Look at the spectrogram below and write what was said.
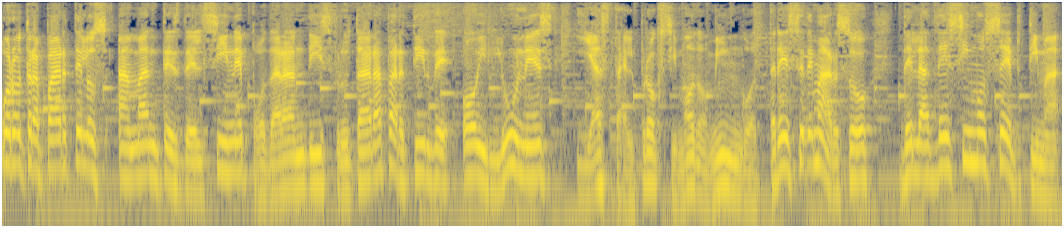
Por otra parte, los amantes del cine podrán disfrutar a partir de hoy lunes y hasta el próximo domingo 13 de marzo de la decimoséptima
